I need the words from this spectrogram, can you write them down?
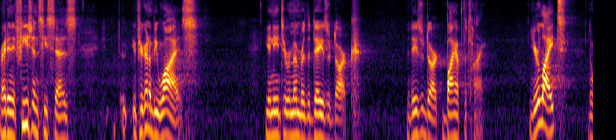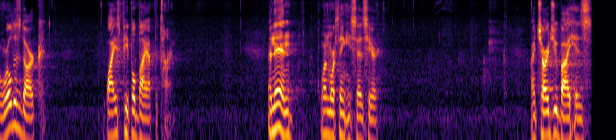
right? In Ephesians, he says, if you're going to be wise, you need to remember the days are dark. The days are dark. Buy up the time. You're light, the world is dark. Wise people buy up the time. And then, one more thing he says here I charge you by his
